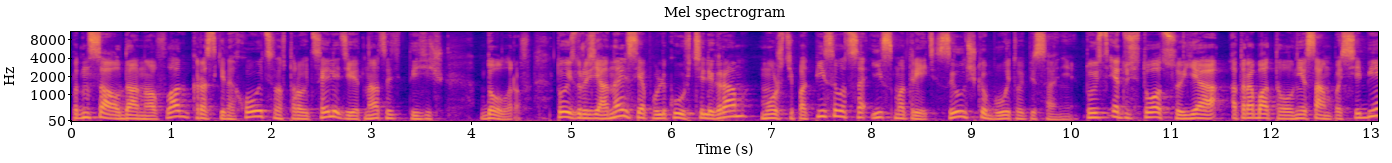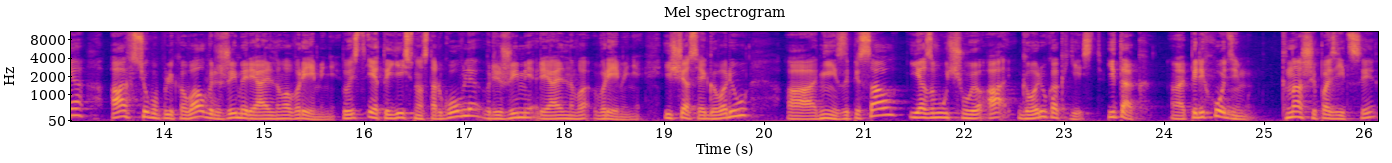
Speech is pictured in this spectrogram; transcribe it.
Потенциал данного флага таки находится на второй цели 19 тысяч долларов. То есть, друзья, анализ я публикую в Telegram, можете подписываться и смотреть, ссылочка будет в описании. То есть, эту ситуацию я отрабатывал не сам по себе, а все публиковал в режиме реального времени. То есть, это и есть у нас торговля в режиме реального времени. И сейчас я говорю, а, не записал и озвучиваю, а говорю как есть. Итак, а, переходим к нашей позиции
